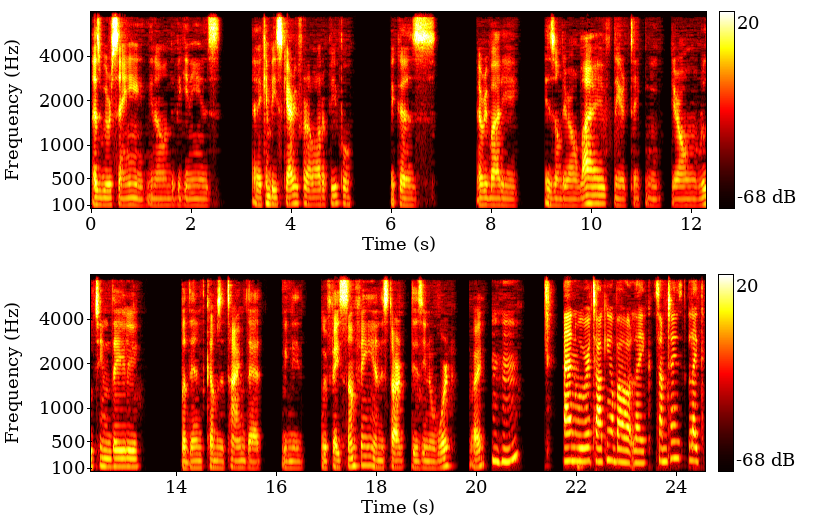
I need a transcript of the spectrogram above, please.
as we were saying, you know, in the beginning, is uh, it can be scary for a lot of people because everybody is on their own life, they're taking their own routine daily. But then comes a time that we need we face something and start this inner work, right? Mm-hmm. And we were talking about like sometimes like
